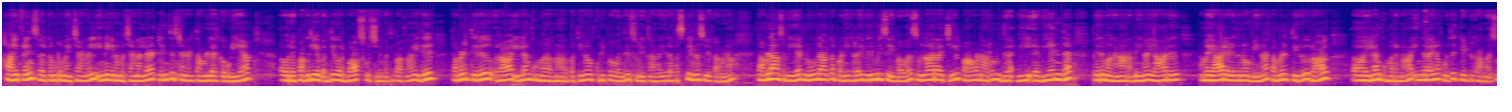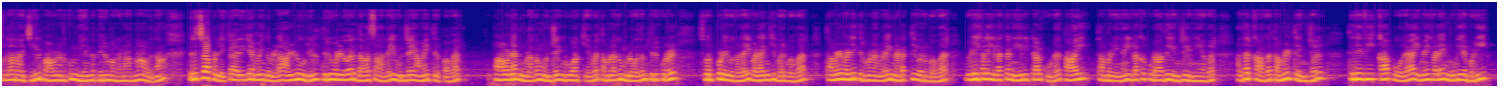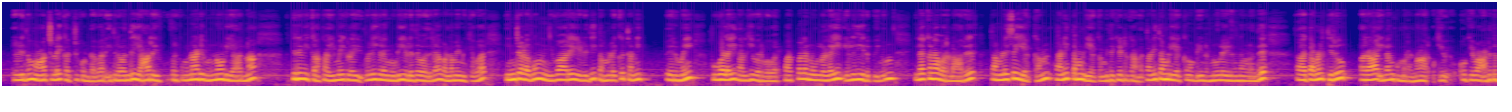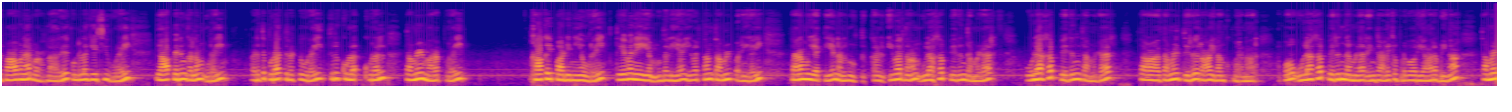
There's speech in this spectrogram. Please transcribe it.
Hi friends welcome to my channel இன்றைக்கி நம்ம சேனலில் டென்த் ஸ்டாண்டர்ட் தமிழில் இருக்கக்கூடிய ஒரு பகுதியை பற்றி ஒரு பாக்ஸ் கொஸ்டின் பற்றி பார்க்கலாம். இது தமிழ் திரு ரா இளங்குமரனார் பற்றின குறிப்பை வந்து சொல்லியிருக்காங்க. இதில் ஃபஸ்ட் என்ன சொல்லியிருக்காங்கன்னா தமிழாசிரியர் நூலாக பணிகளை விரும்பி செய்பவர் சொல்லாராய்ச்சியில் பாவனாரும் வியந்த பெருமகனார் அப்படின்னா யார்? நம்ம யார் எழுதணும் அப்படின்னா தமிழ் திரு ரா அஹ், இளங்குமரனார். இந்த லைனை கொடுத்து கேட்டிருக்காங்க. சொல்லாராய்ச்சியில் பாவனருக்கும் வியந்த பெருமகனார்னா அவர் தான் திருச்சிராப்பள்ளிக்கு அருகே அமைந்துள்ள அல்லூரில் திருவள்ளுவர் தவசாலை ஒன்றை அமைத்திருப்பவர். பாவனர் உலகம் ஒன்றை உருவாக்கியவர். தமிழகம் முழுவதும் திருக்குறள் சொற்பொழிவுகளை வழங்கி வருபவர். தமிழ் வழி திருமணங்களை நடத்தி வருபவர். விழிகளை இலக்க நேரிட்டால் கூட தாய் தமிழினை இழக்கக்கூடாது என்று எண்ணியவர். அதற்காக தமிழ் தென்றல் திருவிக்கா போல இமைகளை மூடியபடி எழுதும் ஆற்றலை கற்றுக்கொண்டவர். இதில் வந்து யார் முன்னாடி முன்னோடி யார்னா திருவிக்காக்கா இமைகளை விழிகளை மூடி எழுதுவதில் வளமை மிக்கவர் இன்றளவும் இவ்வாறே எழுதி தமிழுக்கு தனிப்பெருமை புகழை நல்கி வருபவர். பற்பல நூல்களை எழுதியிருப்பினும் இலக்கண வரலாறு தமிழிசை இயக்கம் தனித்தமிழ் இயக்கம் இது கேட்டிருக்காங்க. தனித்தமிழ் இயக்கம் அப்படின்ற நூலை எழுதினவர் வந்து தமிழ் திரு ரா இளங்குமரனார். ஓகே ஓகேவா அடுத்து பாவனர் வரலாறு குண்டலகேசி உரை யாப்பெருங்கலம் உரை அடுத்து புறத்திரட்டு உரை திருக்குறள் குரல் தமிழ் மரப்புரை காக்கைப்பாடினிய உரை தேவநேயம் முதலிய இவர்தான் தமிழ் பணியை தரமுயர்த்திய நல்முத்துக்கள். இவர்தான் உலக பெருந்தமிழர் உலக பெருந்தமிழர் த- தமிழ் திரு ரா அப்போ உலக பெருந்தமிழர் என்று அழைக்கப்படுபவர் யார் அப்படின்னா தமிழ்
